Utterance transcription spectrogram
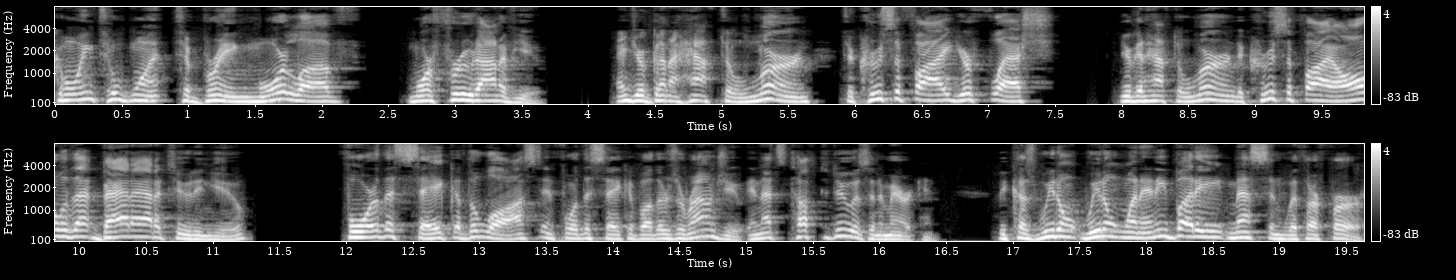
going to want to bring more love, more fruit out of you. And you're going to have to learn to crucify your flesh. You're going to have to learn to crucify all of that bad attitude in you for the sake of the lost and for the sake of others around you. And that's tough to do as an American because we don't, we don't want anybody messing with our fur.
